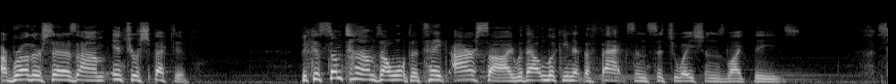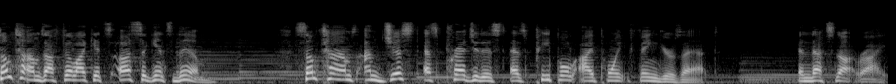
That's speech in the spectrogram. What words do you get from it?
Our brother says, I'm introspective. Because sometimes I want to take our side without looking at the facts in situations like these. Sometimes I feel like it's us against them. Sometimes I'm just as prejudiced as people I point fingers at. And that's not right.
